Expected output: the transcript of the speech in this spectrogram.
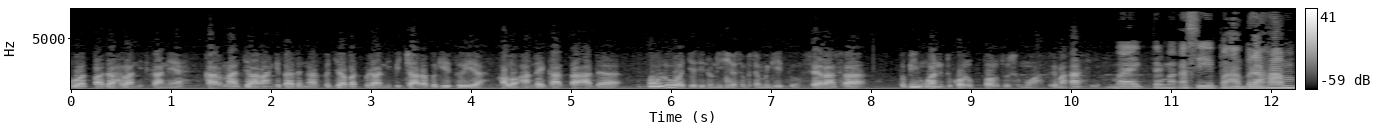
buat Pak Dahlan Iskan ya. Karena jarang kita dengar pejabat berani bicara begitu ya. Kalau andai kata ada 10 aja di Indonesia semacam begitu. Saya rasa kebingungan itu koruptor itu semua. Terima kasih. Baik, terima kasih Pak Abraham.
